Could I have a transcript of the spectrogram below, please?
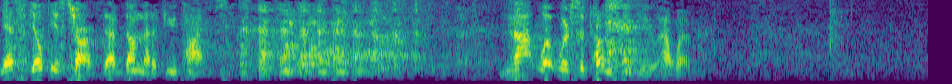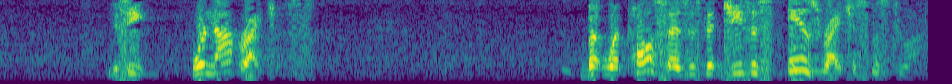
Yes, guilty as charged. I've done that a few times. Not what we're supposed to do, however. You see, we're not righteous. But what Paul says is that Jesus is righteousness to us.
